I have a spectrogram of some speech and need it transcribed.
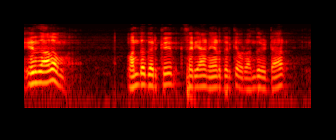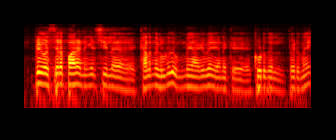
இருந்தாலும் வந்ததற்கு சரியான நேரத்திற்கு அவர் வந்து விட்டார். இப்படி ஒரு சிறப்பான நிகழ்ச்சியில் கலந்து கொள்வது உண்மையாகவே எனக்கு கூடுதல் பெருமை.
